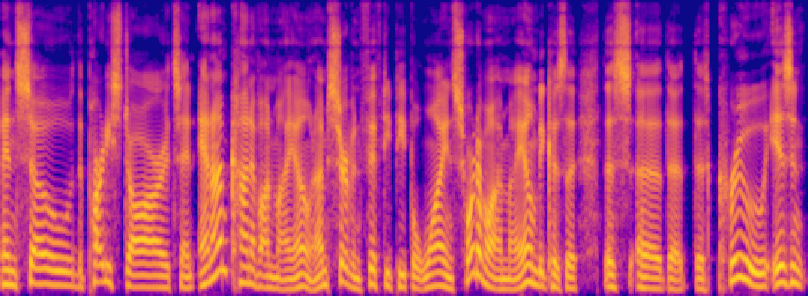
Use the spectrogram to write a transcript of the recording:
And so the party starts, and and I'm kind of on my own. I'm serving 50 people wine, sort of on my own because the this uh, the the crew isn't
